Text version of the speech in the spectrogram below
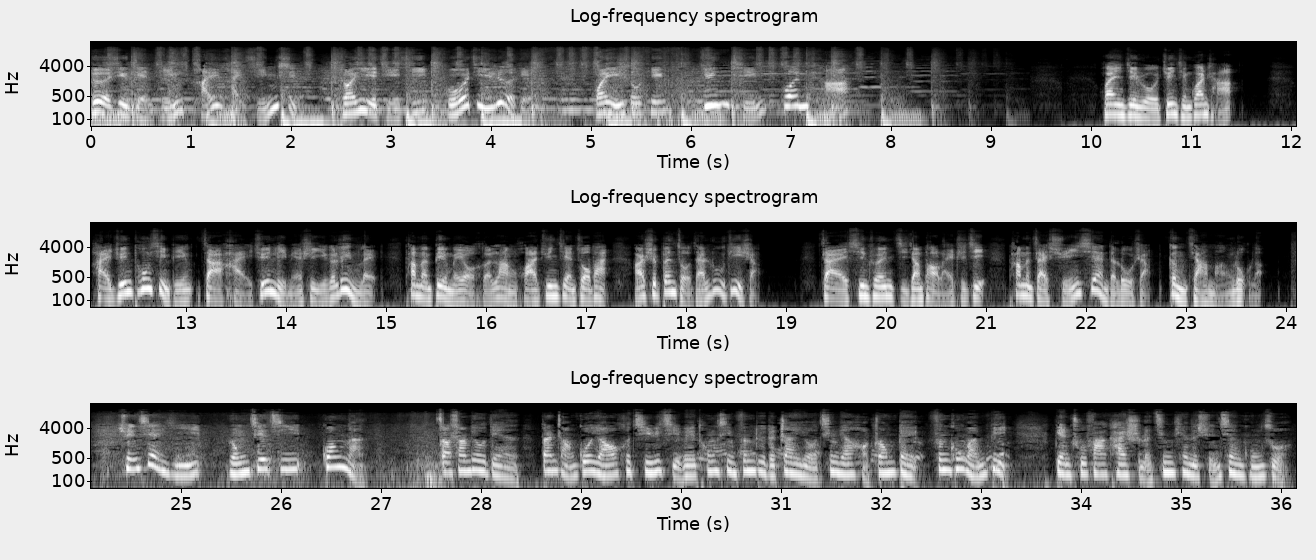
个性点评台海形势，专业解析国际热点，欢迎收听军情观察。欢迎进入军情观察。海军通信兵在海军里面是一个另类，他们并没有和浪花军舰作伴，而是奔走在陆地上。在新春即将到来之际，他们在巡线的路上更加忙碌了。巡线仪、熔接机、光缆。早上六点，班长郭瑶和其余几位通信分队的战友清点好装备，分工完毕，便出发开始了今天的巡线工作。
